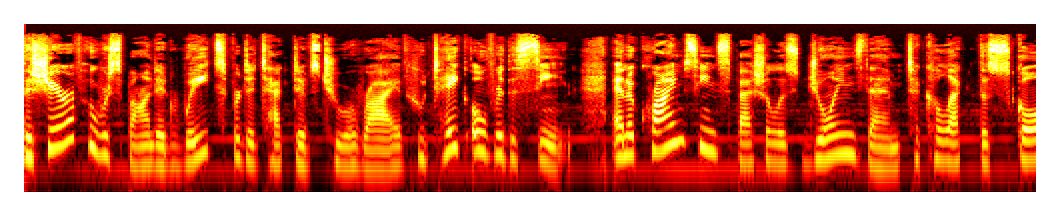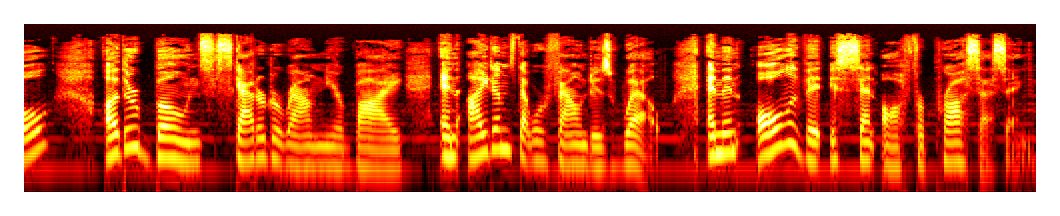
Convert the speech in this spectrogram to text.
The sheriff who responded waits for detectives to arrive who take over the scene, and a crime scene specialist joins them to collect the skull, other bones scattered around nearby, and items that were found as well. And then all of it is sent off for processing.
